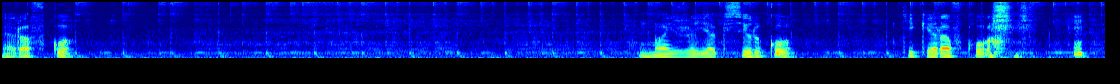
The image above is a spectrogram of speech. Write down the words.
Равко. Майже як сірко, тільки Равко.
